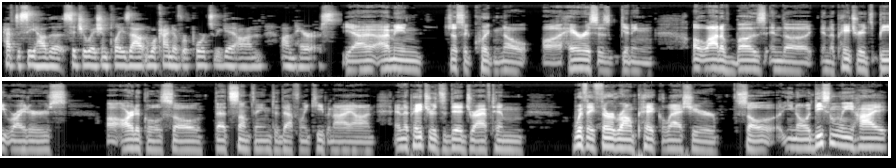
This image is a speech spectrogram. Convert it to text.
have to see how the situation plays out and what kind of reports we get on on Harris. Yeah, I, I mean, just a quick note: uh, Harris is getting a lot of buzz in the in the Patriots beat writers uh, articles, so that's something to definitely keep an eye on. And the Patriots did draft him with a third round pick last year so, you know, a decently high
